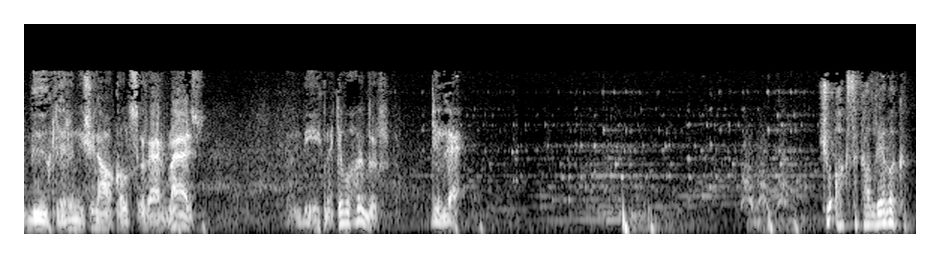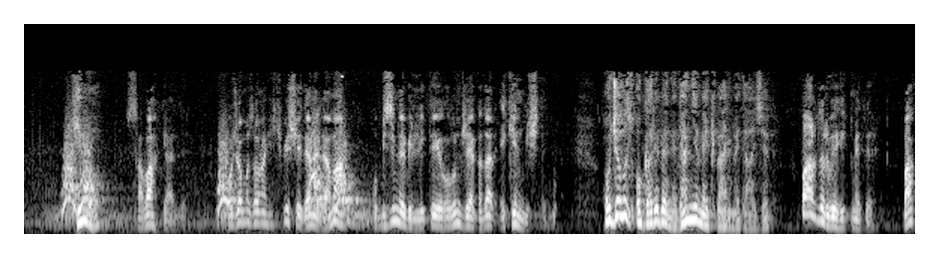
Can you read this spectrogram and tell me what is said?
Büyüklerin işine akıl sır ermez. Bir hikmeti vardır. Dinle. Şu aksakallıya bakın. Kim o? Sabah geldi. Hocamız ona hiçbir şey demedi ama o bizimle birlikte yoruluncaya kadar ekinmişti. Hocamız o garibe neden yemek vermedi acep? Vardır bir hikmeti. Bak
